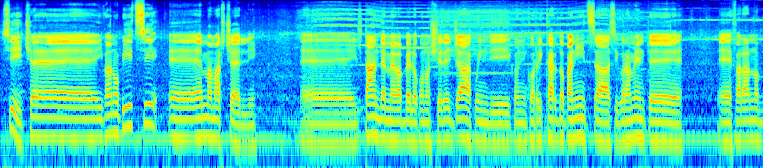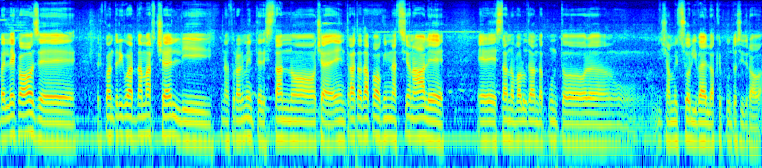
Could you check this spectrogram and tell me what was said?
Sì, c'è Ivano Pizzi e Emma Marcelli. Eh, il tandem vabbè, lo conoscete già, quindi con, con Riccardo Panizza sicuramente eh, faranno belle cose. Per quanto riguarda Marcelli, naturalmente stanno, cioè, è entrata da poco in nazionale e stanno valutando appunto diciamo, il suo livello, a che punto si trova.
